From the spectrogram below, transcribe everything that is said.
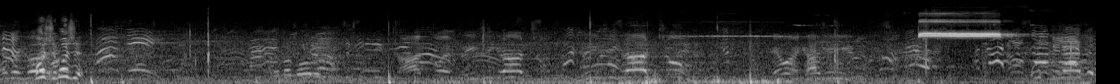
Gledaj gore! Može, može! Tako je, priđi igraču! Priđi igraču! Evo je, gazi! Pusti nazad,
